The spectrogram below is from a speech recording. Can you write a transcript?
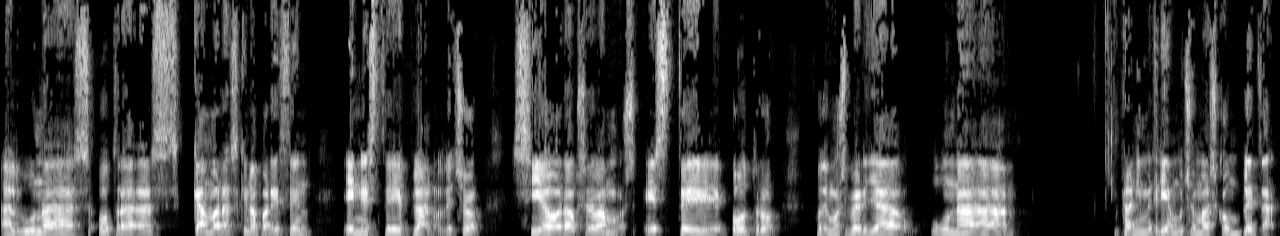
algunas otras cámaras que no aparecen en este plano. De hecho, si ahora observamos este otro, podemos ver ya una planimetría mucho más completa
